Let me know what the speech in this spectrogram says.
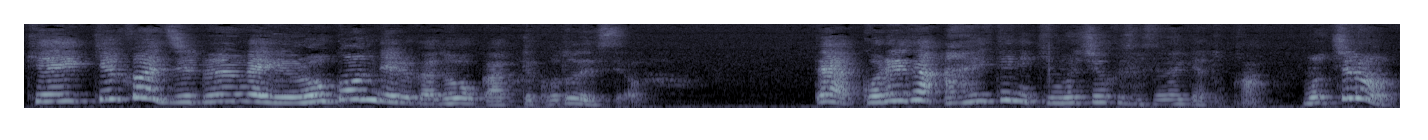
結局は自分が喜んでるかどうかってことですよ。だからこれが相手に気持ちよくさせなきゃとか。もちろん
